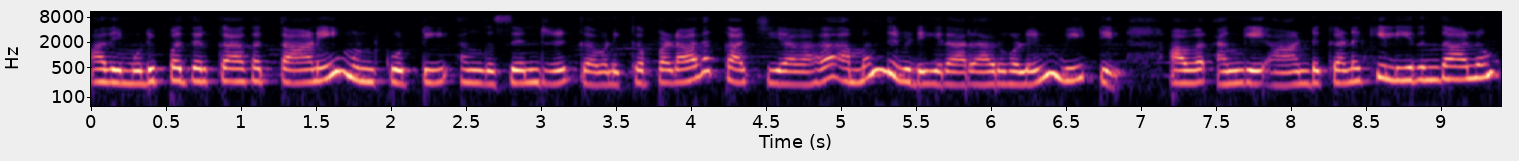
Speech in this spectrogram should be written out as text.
அதை முடிப்பதற்காக தானே முன்கூட்டி அங்கு சென்று கவனிக்கப்படாத காட்சியாக அமர்ந்து விடுகிறார் அவர்களின் வீட்டில். அவர் அங்கே ஆண்டு கணக்கில் இருந்தாலும்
